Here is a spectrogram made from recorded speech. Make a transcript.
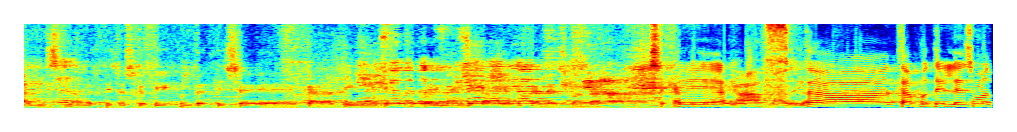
άλλοι συνάδελφοί σας οι οποίοι έχουν τεθεί σε καραντίνα και πότε περιμένετε κάποια αποτελέσματα; Σε ε, αυτά δηλαδή. τα αποτελέσματα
